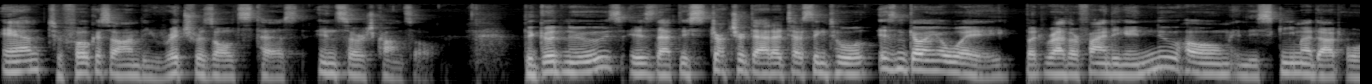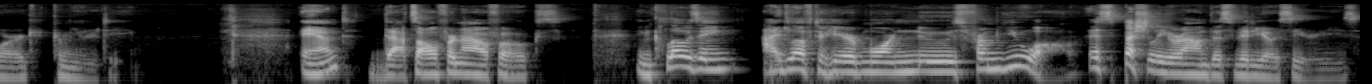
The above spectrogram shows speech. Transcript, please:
and to focus on the rich results test in Search Console. The good news is that the structured data testing tool isn't going away, but rather finding a new home in the schema.org community. And that's all for now, folks. In closing, I'd love to hear more news from you all, especially around this video series.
